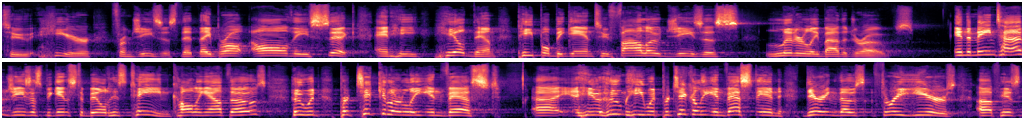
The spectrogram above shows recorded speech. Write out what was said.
to hear from Jesus, that they brought all these sick and he healed them. People began to follow Jesus literally by the droves. In the meantime, Jesus begins to build his team, calling out those who would particularly invest uh, whom he would particularly invest in during those three years of his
